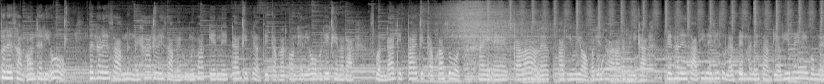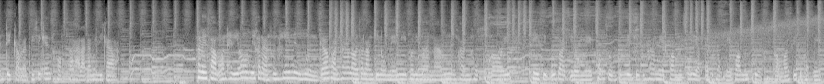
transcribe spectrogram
ทะเลสาบออนแทริโอ เป็นทะเลสาบหนึ่งใน 5 ทะเลสาบในภูมิภาคเกรทเลกด้านทิศเหนือติดกับรัฐออนแทรีโอประเทศแคนาดา ส่วนด้านทิศใต้ติดกับคาบสมุทรในแอร์การาและรัฐนิวยอร์กประเทศสหรัฐอเมริกา เป็นทะเลสาบที่เล็กที่สุดและเป็นทะเลสาบเดียวที่ไม่มีพรมแดนติดกับรัฐมิชิแกนของสหรัฐอเมริกาทะเลสาบออนแทรีโอมีขนาดพื้นที่ 19,500 ตารางกิโลเมตร มีปริมาณน้ำ 1,640 ลูกบาศก์กิโลเมตร ความสูงพื้นดิน75 เมตร ความลึกเฉลี่ย86เมตร ความลึกสูง 246 เมตร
